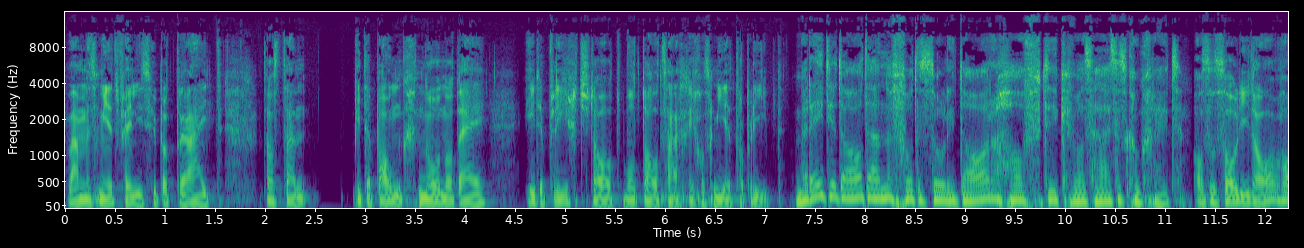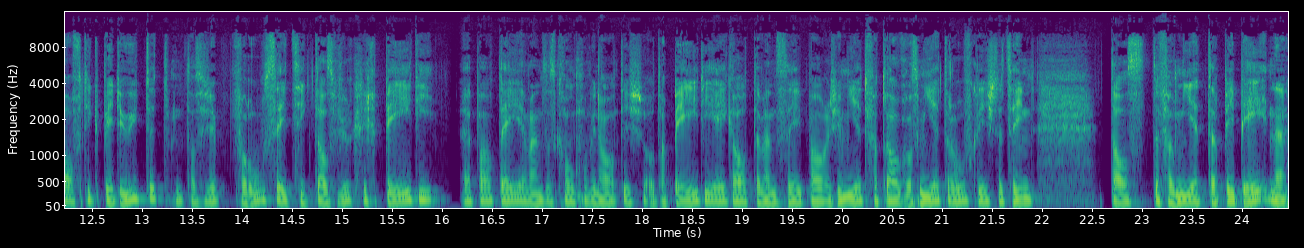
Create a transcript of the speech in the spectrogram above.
wenn man das Mietverhältnis überträgt, dass dann bei der Bank nur noch der in der Pflicht steht, der tatsächlich als Mieter bleibt. Redet ja da dann von der Solidarhaftung. Was heißt das konkret? Also Solidarhaftung bedeutet, das ist die Voraussetzung, dass wirklich beide Parteien, wenn es ein Konkubinat ist, oder beide Ehegatten, wenn es ein Ehepaar ist, im Mietvertrag als Mieter aufgelistet sind, dass der Vermieter bei beiden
